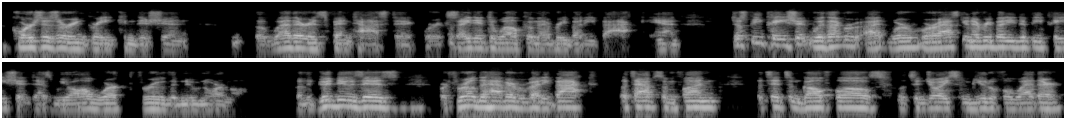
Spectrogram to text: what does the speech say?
The courses are in great condition. The weather is fantastic. We're excited to welcome everybody back and just be patient with every uh, we're, we're asking everybody to be patient as we all work through the new normal but the good news is we're thrilled to have everybody back let's have some fun let's hit some golf balls let's enjoy some beautiful weather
